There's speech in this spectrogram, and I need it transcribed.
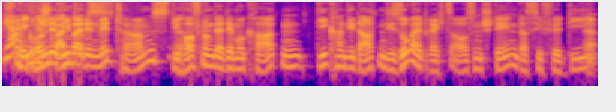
ja. Im Grunde gespannt, wie bei den Midterms, die ja. Hoffnung der Demokraten, die Kandidaten, die so weit rechts außen stehen, dass sie für die ja.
